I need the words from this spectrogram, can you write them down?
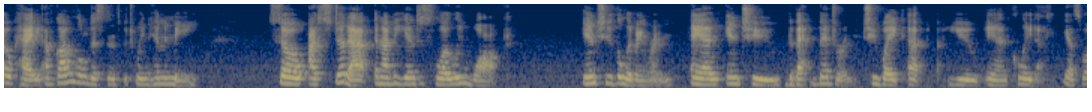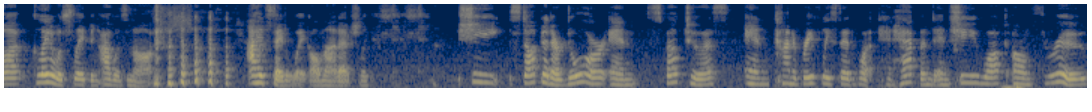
okay, I've got a little distance between him and me. So I stood up and I began to slowly walk into the living room and into the back bedroom to wake up you and Kalita. Yes, well, Kalita was sleeping. I was not. I had stayed awake all night, actually. She stopped at our door and spoke to us and kind of briefly said what had happened. And she walked on through,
